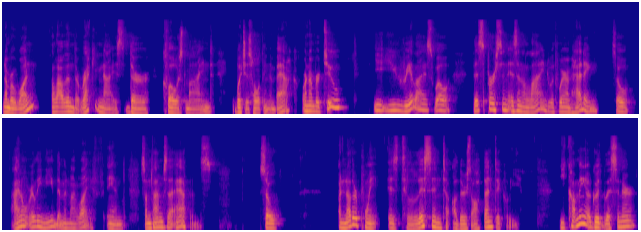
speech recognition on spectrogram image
number one, allow them to recognize their closed mind, which is holding them back. Or number two, you, you realize, well, this person isn't aligned with where I'm heading. So I don't really need them in my life. And sometimes that happens. So Another point is to listen to others authentically. Becoming a good listener,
